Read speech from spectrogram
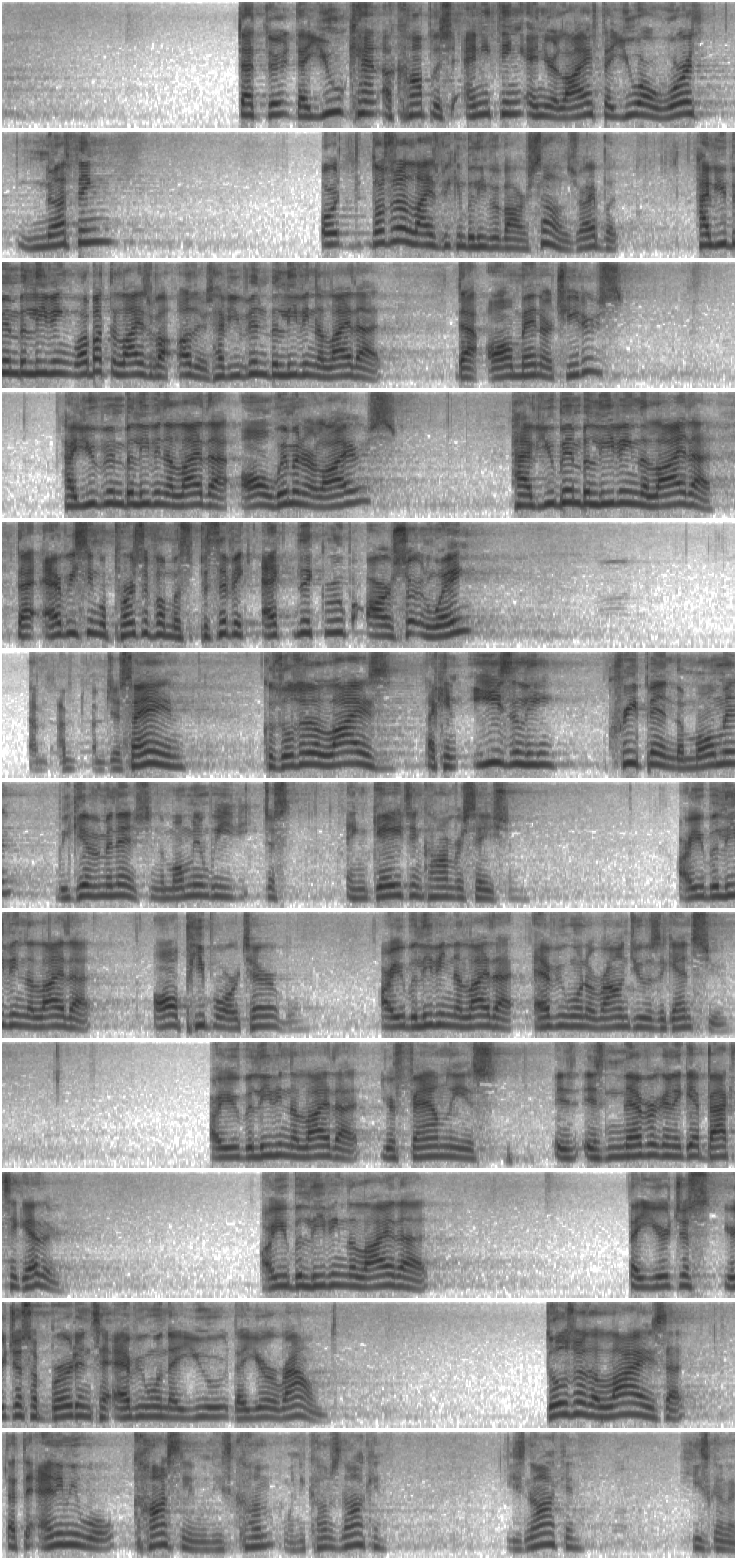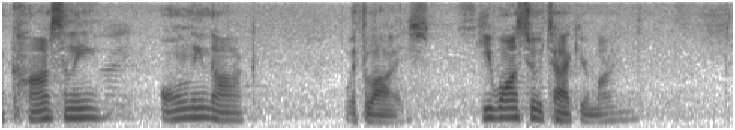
that, there, that you can't accomplish anything in your life, that you are worth nothing? Or those are the lies we can believe about ourselves, right? But have you been believing, what about the lies about others? Have you been believing the lie that, that all men are cheaters? Have you been believing the lie that all women are liars? Have you been believing the lie that, that every single person from a specific ethnic group are a certain way? I'm, I'm, I'm just saying, because those are the lies that can easily creep in the moment we give them an inch and the moment we just engage in conversation. Are you believing the lie that all people are terrible? Are you believing the lie that everyone around you is against you? Are you believing the lie that your family is, is, is never going to get back together? Are you believing the lie that, that you're, just, you're just a burden to everyone that, you, that you're around? Those are the lies that, that the enemy will constantly, when, he's come, when he comes knocking, he's knocking, he's going to constantly only knock with lies. He wants to attack your mind.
